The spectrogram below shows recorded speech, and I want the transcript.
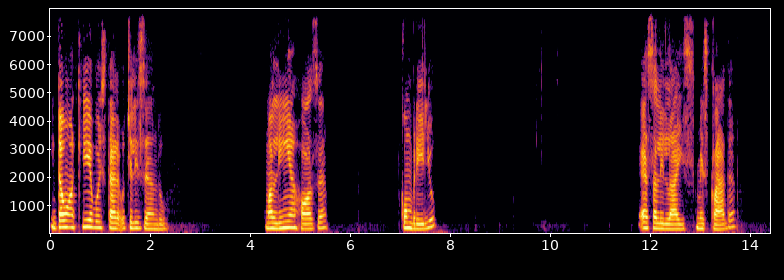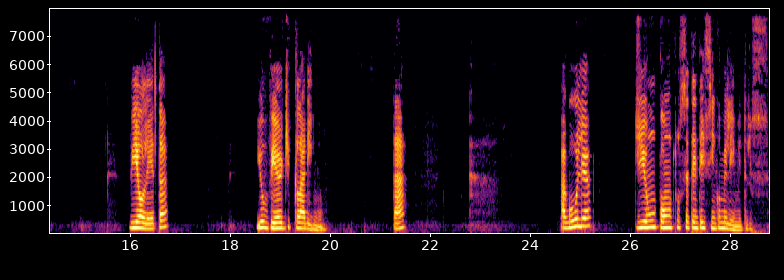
Então, aqui eu vou estar utilizando uma linha rosa com brilho essa lilás mesclada, violeta e o verde clarinho, tá? Agulha de 1.75 milímetros.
